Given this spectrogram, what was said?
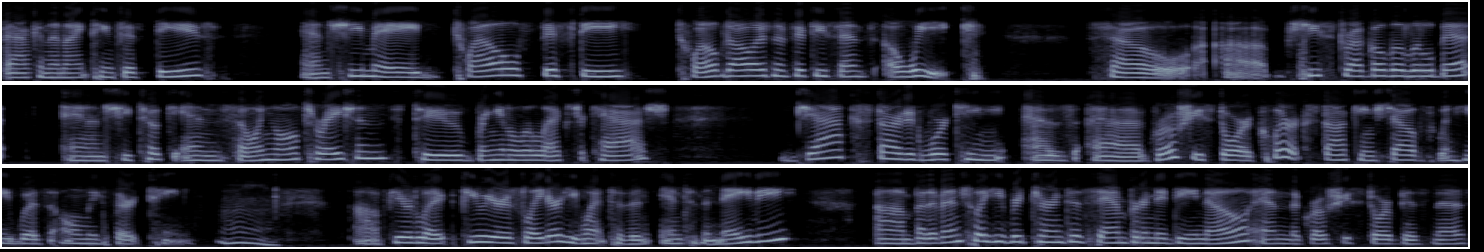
back in the 1950s, and she made twelve fifty twelve dollars and fifty cents a week. So uh, she struggled a little bit, and she took in sewing alterations to bring in a little extra cash. Jack started working as a grocery store clerk stocking shelves when he was only 13. Mm. Uh, a few, few, years later, he went to the, into the Navy, um, but eventually he returned to San Bernardino and the grocery store business.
